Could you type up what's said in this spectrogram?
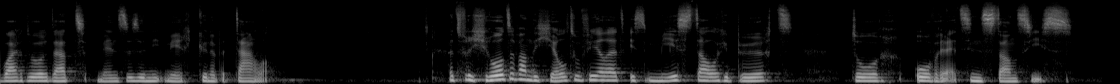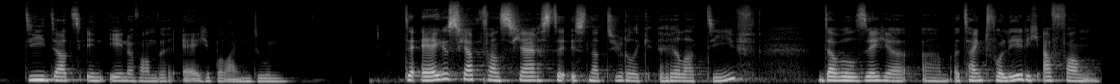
waardoor dat mensen ze niet meer kunnen betalen. Het vergroten van de geldhoeveelheid is meestal gebeurd door overheidsinstanties, die dat in een of ander eigen belang doen. De eigenschap van schaarste is natuurlijk relatief. Dat wil zeggen, um, het hangt volledig af van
